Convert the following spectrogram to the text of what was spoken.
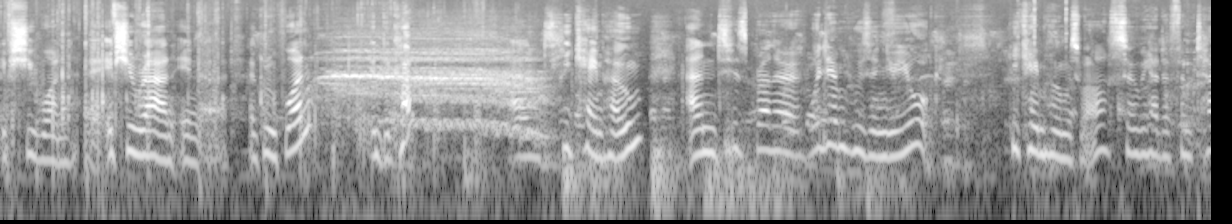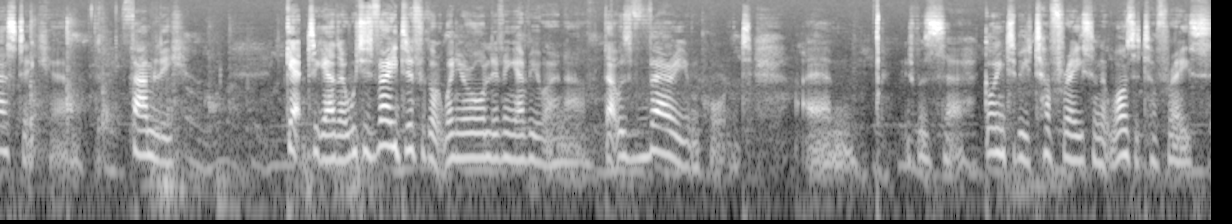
if she won, uh, if she ran in a, a Group 1 in the Cup. And he came home, and his brother William, who's in New York, he came home as well. So we had a fantastic um, family get together, which is very difficult when you're all living everywhere now. That was very important. Um, it was uh, going to be a tough race, and it was a tough race.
